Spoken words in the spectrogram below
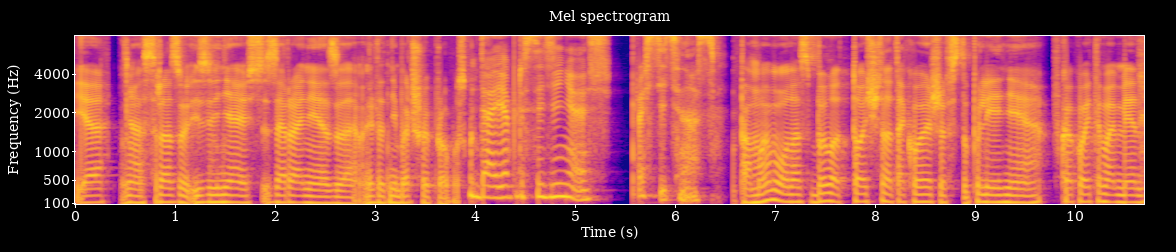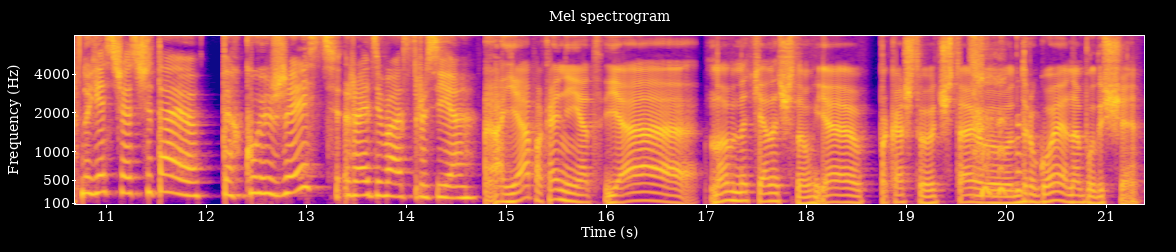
я а, сразу извиняюсь заранее за этот небольшой пропуск. Да, я присоединяюсь. Простите нас. По-моему, у нас было точно такое же вступление в какой-то момент. Но я сейчас читаю такую жесть ради вас, друзья. А я пока нет. Я... Ну, я начну. Я пока что читаю другое на будущее.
